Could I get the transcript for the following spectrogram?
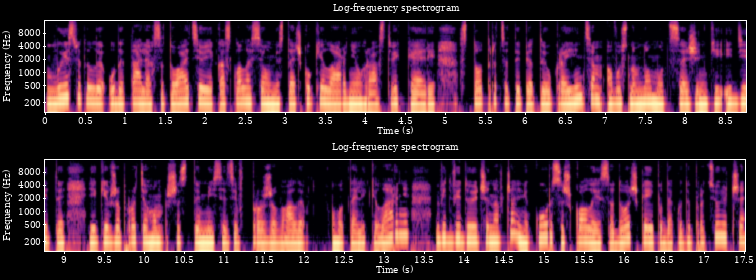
висвітлили у деталях ситуацію, яка склалася у містечку Кіларні у графстві Керрі. 135 українцям, в основному це жінки і діти, які вже протягом шести місяців проживали у готелі Кіларні, відвідуючи навчальні курси, школи і садочки, і подекуди працюючи,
